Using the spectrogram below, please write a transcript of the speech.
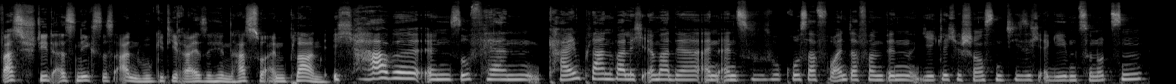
was steht als nächstes an? Wo geht die Reise hin? Hast du einen Plan? Ich habe insofern keinen Plan, weil ich immer der, ein, ein so großer Freund davon bin, jegliche Chancen, die sich ergeben, zu nutzen.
